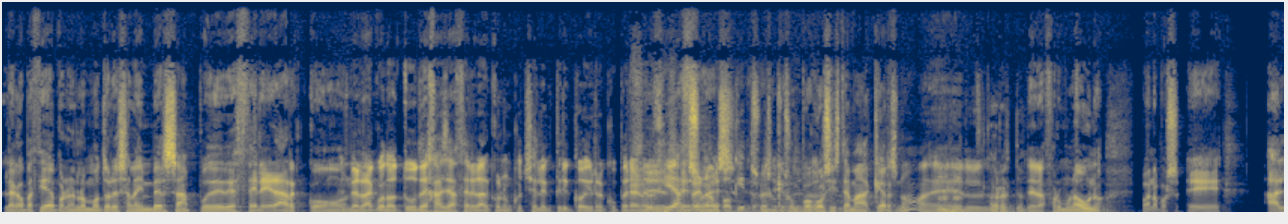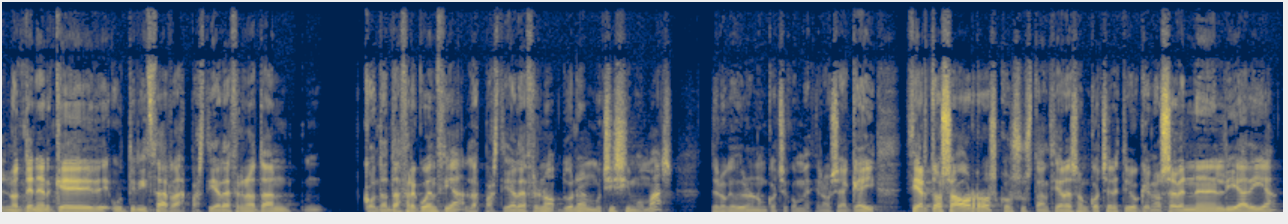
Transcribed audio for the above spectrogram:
la capacidad de poner los motores a la inversa, puede decelerar con. Es verdad, cuando tú dejas de acelerar con un coche eléctrico y recupera Sí, energía, sí, frena Eso un es, poquito. eso es, que es un poco sistema KERS, ¿no? El- de la Fórmula 1. Bueno, pues eh, al no tener que utilizar las pastillas de freno tan con tanta frecuencia, las pastillas de freno duran muchísimo más de lo que duran en un coche convencional. O sea que hay ciertos ahorros consustanciales a un coche eléctrico que no se ven en el día a día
